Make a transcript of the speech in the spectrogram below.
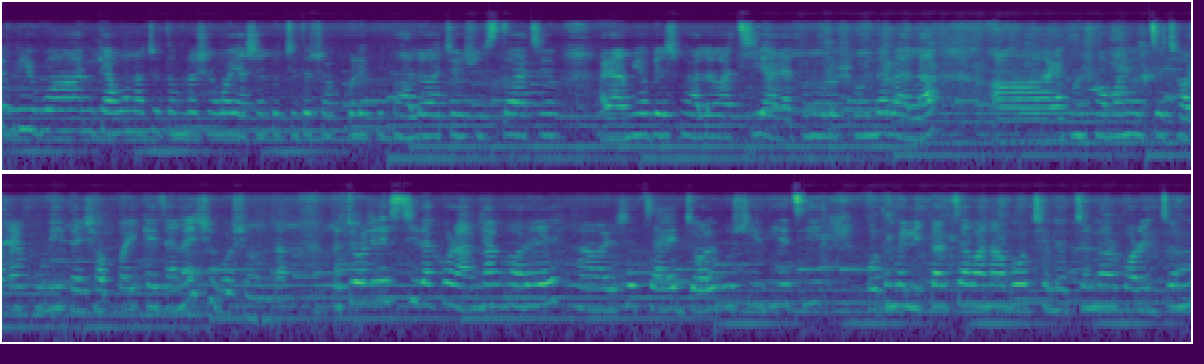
এভরিওয়ান কেমন আছো তোমরা সবাই? আশা করছি তো সকলে খুব ভালো আছো, সুস্থ আছো, আর আমিও বেশ ভালো আছি। আর এখন হলো সন্ধ্যাবেলা, আর এখন সময় হচ্ছে ছটা কুড়ি, তাই সবাইকে জানাই শুভ সন্ধ্যা। তো চলে এসেছি দেখো রান্নাঘরে, আর এসে চায়ের জল বসিয়ে দিয়েছি। প্রথমে লিকার চা বানাবো, ছেলের জন্য আর বরের জন্য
